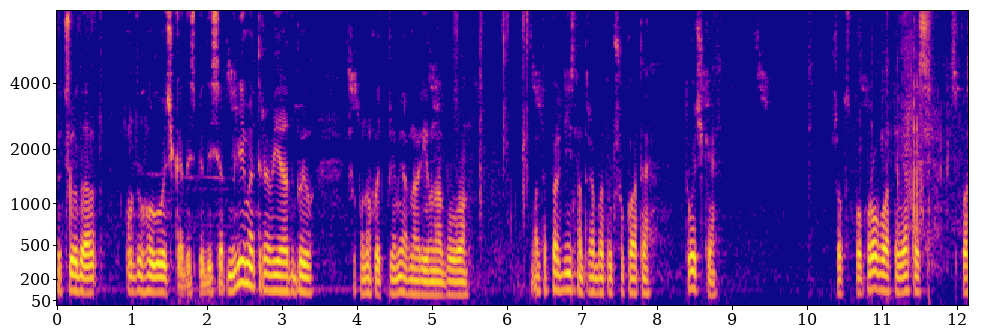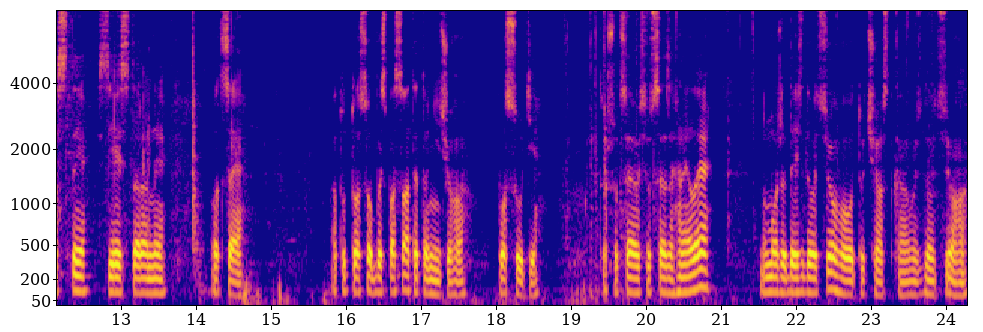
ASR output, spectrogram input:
Отсюди от, от уголочка десь 50 мм я відбив, щоб воно хоч примерно рівно було. А тепер дійсно треба тут шукати точки, щоб спробувати якось спасти з цієї сторони оце. А тут особи спасати, то нічого, по суті. То що це ось усе згниле. Ну, може десь до цього от участка, ось до цього.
